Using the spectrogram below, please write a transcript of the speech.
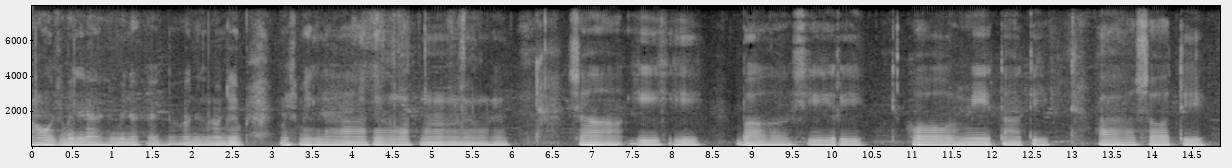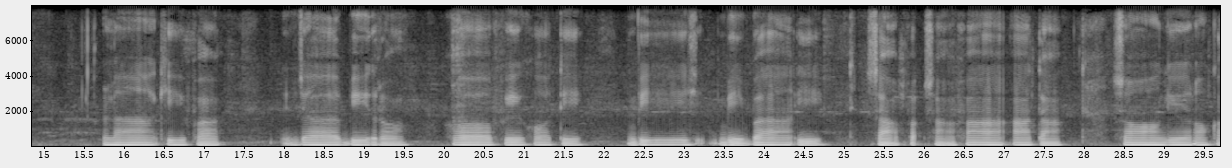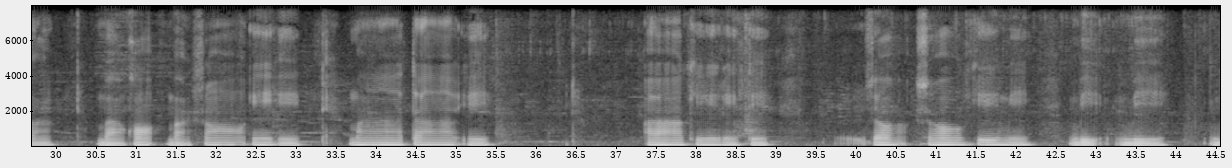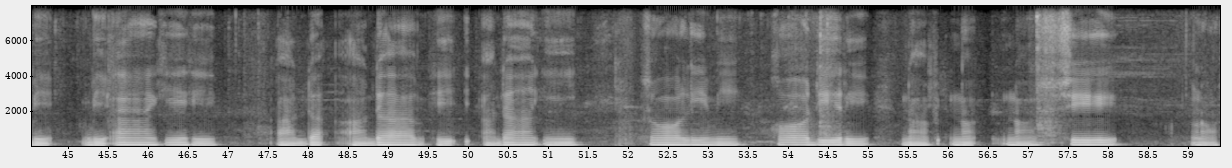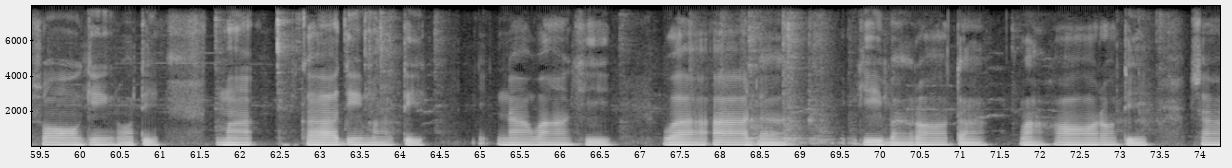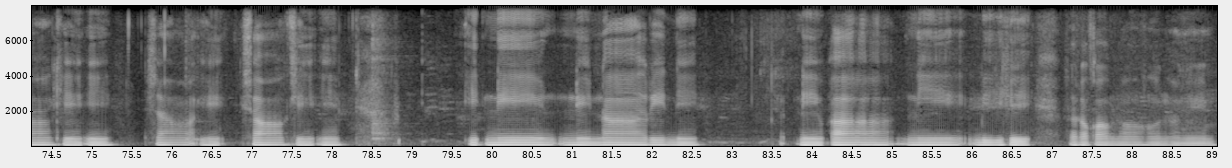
A'udzubillahiminasyaitonirrajim Bismillahirrahmanirrahim Sa'ihi basiri Homitati Asati Lakifa Jabiro Khofiqoti Bibai Safa'ata Sogiroka Bako Basoihi Matai Akhiriti Sokimi Bi Bi Bi Bi Akihi Ada Adabi Adai Solimi Khodiri Nafi Nasi roti ma kadimati nawahi wa ada gibarota wa horoti syaki syaki syaki ni ninarini ni a ni bihi صدق الله العظيم.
